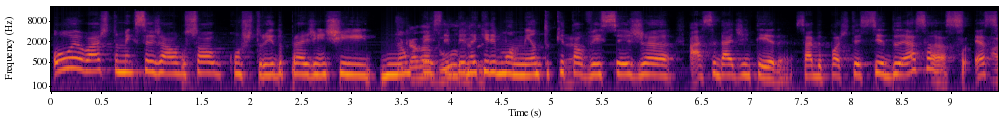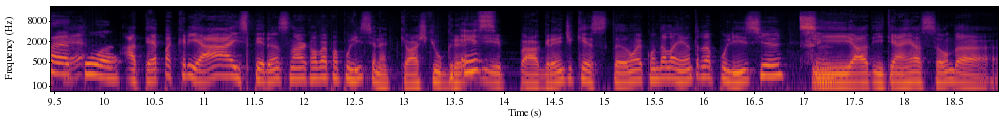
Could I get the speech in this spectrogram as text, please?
Ou eu acho também que seja algo só construído pra gente não Ficar na perceber dúvida. naquele momento que talvez seja a cidade inteira, sabe? Pode ter sido essa, essa Até-. Até pra criar esperança na hora que ela vai pra polícia, né? Porque eu acho que o grande, a grande questão é quando ela entra na polícia Sim. e, a- e tem a reação da.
